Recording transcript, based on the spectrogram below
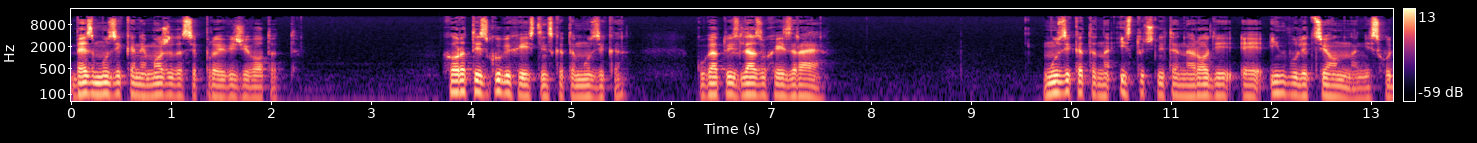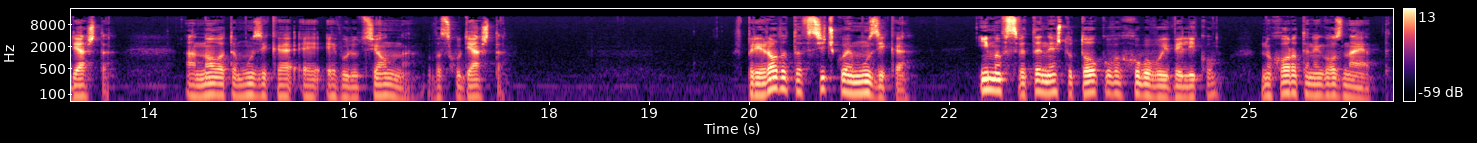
Без музика не може да се прояви животът. Хората изгубиха истинската музика, когато излязоха из рая. Музиката на източните народи е инволюционна, нисходяща – а новата музика е еволюционна, възходяща. В природата всичко е музика. Има в света нещо толкова хубаво и велико, но хората не го знаят.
